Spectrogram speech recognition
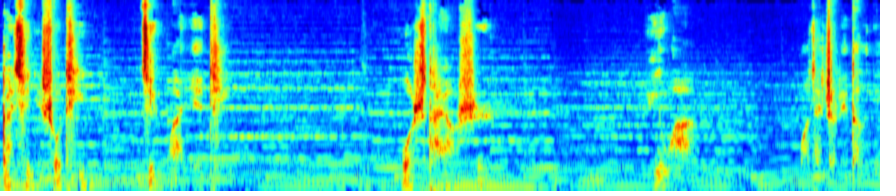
感谢你收听今晚夜听，我是太阳石，明晚我在这里等你，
